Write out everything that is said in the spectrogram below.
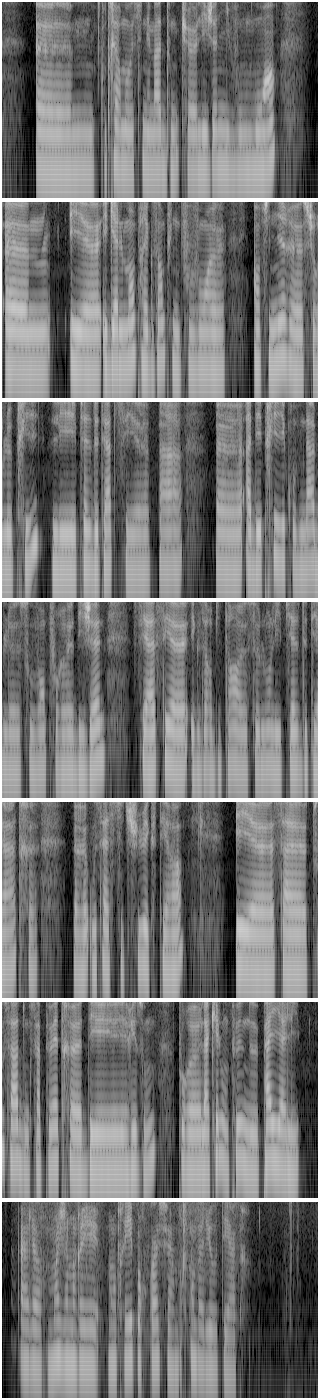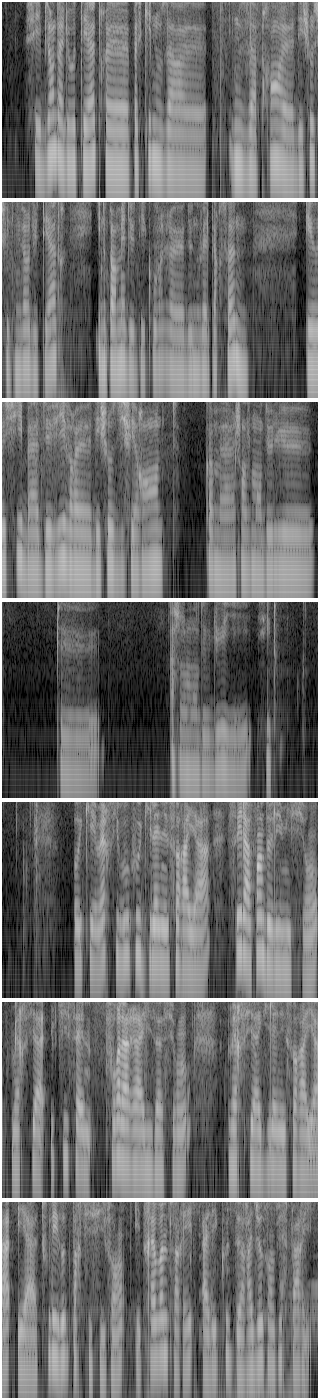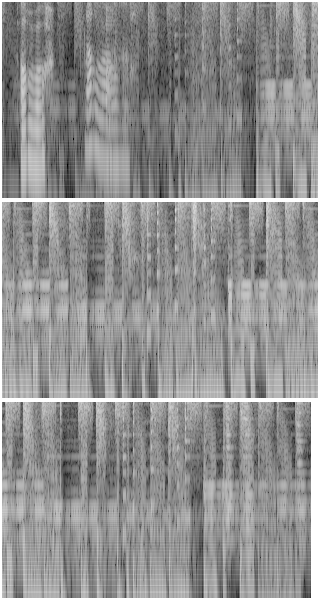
contrairement au cinéma, donc les jeunes y vont moins. et également, par exemple, nous pouvons en finir sur le prix. Les pièces de théâtre, c'est pas à des prix convenables souvent pour des jeunes. C'est assez exorbitant selon les pièces de théâtre, où ça se situe, etc. Et euh, ça, tout ça, donc ça peut être euh, des raisons pour euh, lesquelles on peut ne pas y aller. Alors, moi, j'aimerais montrer pourquoi c'est important d'aller au théâtre. C'est bien d'aller au théâtre parce qu'il nous, nous apprend des choses sur l'univers du théâtre. Il nous permet de découvrir de nouvelles personnes et aussi bah, de vivre des choses différentes comme un changement de lieu, de... un changement de lieu et c'est tout. Ok, merci beaucoup Guylaine et Soraya. C'est la fin de l'émission. Merci à Uptisen pour la réalisation. Merci à Guylaine et Soraya et à tous les autres participants. Et très bonne soirée à l'écoute de Radio Campus Paris. Au revoir. Au revoir. Au revoir. Música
